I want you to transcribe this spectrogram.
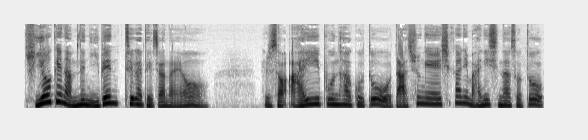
기억에 남는 이벤트가 되잖아요. 그래서 아이분하고도 나중에 시간이 많이 지나서도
